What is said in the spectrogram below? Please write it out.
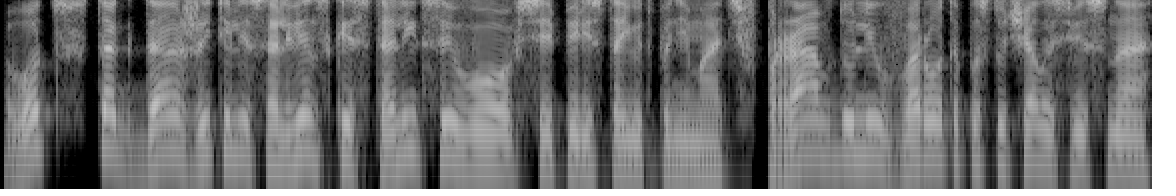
Вот тогда жители сальвенской столицы вовсе перестают понимать, вправду ли в ворота постучалась весна,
